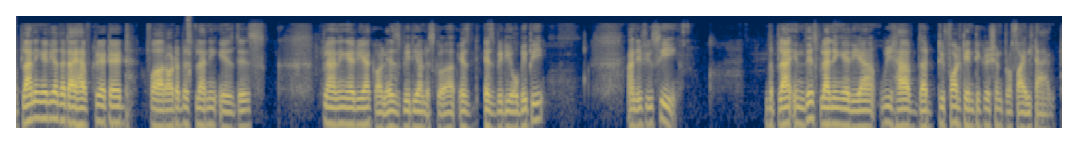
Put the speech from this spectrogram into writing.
The planning area that I have created for order-based planning is this planning area called SBD underscore SBD OBP. And if you see the plan in this planning area, we have the default integration profile tagged.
